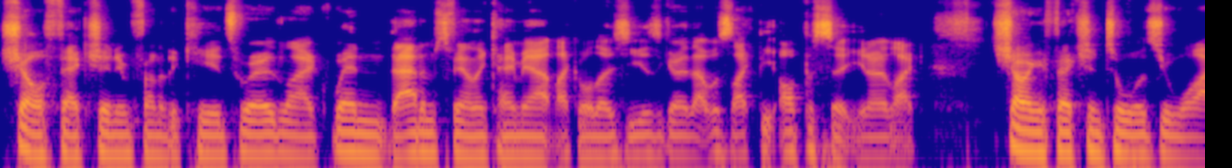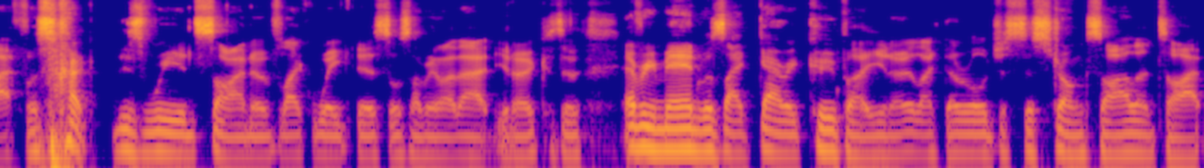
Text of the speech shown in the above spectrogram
show affection in front of the kids. Where like when the Addams family came out, like all those years ago, that was like the opposite. You know, like showing affection towards your wife was like this weird sign of like weakness or something like that. You know, because every man was like Gary Cooper. You know, like they're all just a strong silent type.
